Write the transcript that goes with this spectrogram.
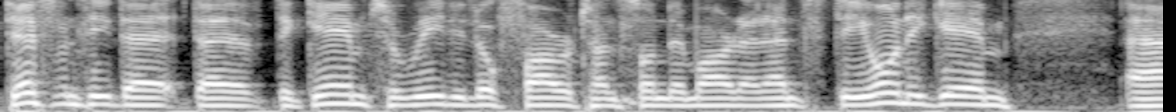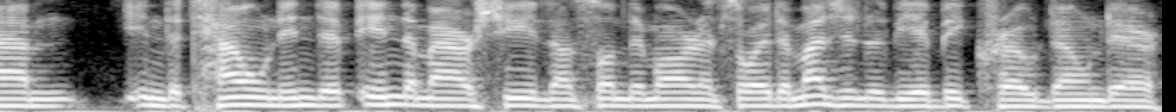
definitely the the, the game to really look forward to on Sunday morning. And it's the only game um, in the town in the in the Mar Shield on Sunday morning. So I'd imagine there'll be a big crowd down there.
